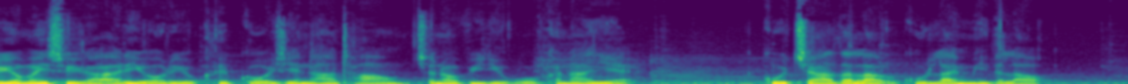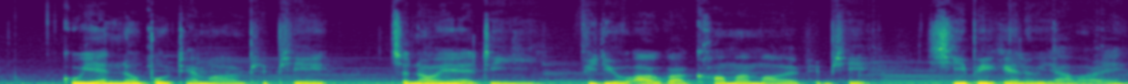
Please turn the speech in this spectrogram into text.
ပြီးတော့မိတ်ဆွေကအဲ့ဒီ audio clip ကိုအရင်နားထောင်ကျွန်တော်ဗီဒီယိုကိုခဏရက်ကိုကြားသလောက်ကိုလိုက်မိသလောက်ကိုယ့်ရဲ့ notebook ထဲမှာပဲဖြစ်ဖြစ်ကျွန်တော်ရဲ့ဒီဗီဒီယိုအောက်က comment မှာပဲဖြစ်ဖြစ်ရေးပေးခဲ့လို့ရပါတယ်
